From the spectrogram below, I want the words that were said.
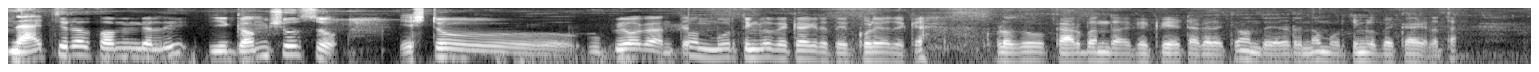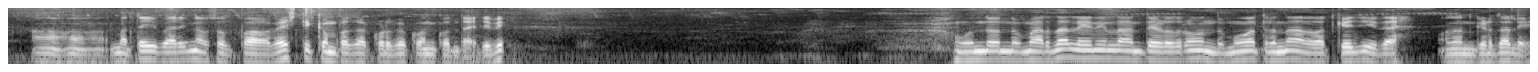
ನ್ಯಾಚುರಲ್ ಫಾರ್ಮಿಂಗಲ್ಲಿ ಈ ಗಮ್ ಶೂಸು ಎಷ್ಟು ಉಪಯೋಗ ಅಂತ. ಒಂದು ಮೂರು ತಿಂಗಳು ಬೇಕಾಗಿರುತ್ತೆ ಇದು ಕೊಳೆಯೋದಕ್ಕೆ. ಕೊಳೋದು ಕಾರ್ಬನ್ ಆಗಿ ಕ್ರಿಯೇಟ್ ಆಗೋದಕ್ಕೆ ಒಂದು ಎರಡರಿಂದ ಮೂರು ತಿಂಗಳು ಬೇಕಾಗಿರುತ್ತೆ. ಮತ್ತು ಈ ಬಾರಿ ನಾವು ಸ್ವಲ್ಪ ವೇಸ್ಟಿಕ್ ಕಂಪೋಸರ್ ಕೊಡಬೇಕು ಅಂದ್ಕೊತಾ ಇದ್ದೀವಿ ಒಂದೊಂದು ಮರದಲ್ಲಿ ಏನಿಲ್ಲ ಅಂತ ಹೇಳಿದ್ರು ಒಂದು ಮೂವತ್ತರಿಂದ ನಲ್ವತ್ತು ಕೆ ಜಿ ಇದೆ ಒಂದೊಂದು ಗಿಡದಲ್ಲಿ.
